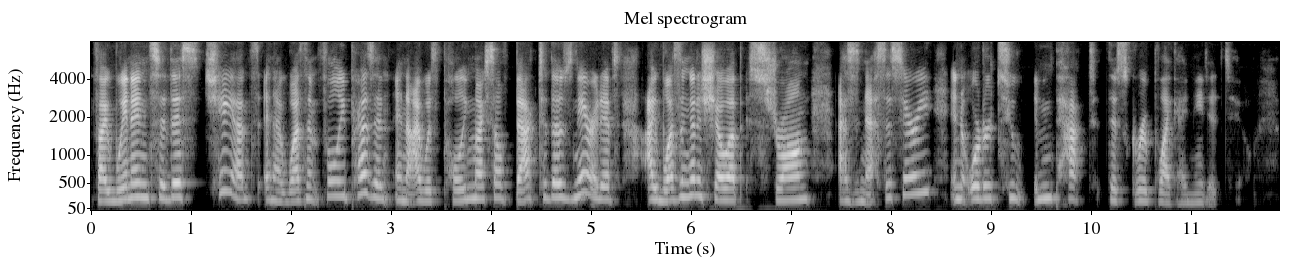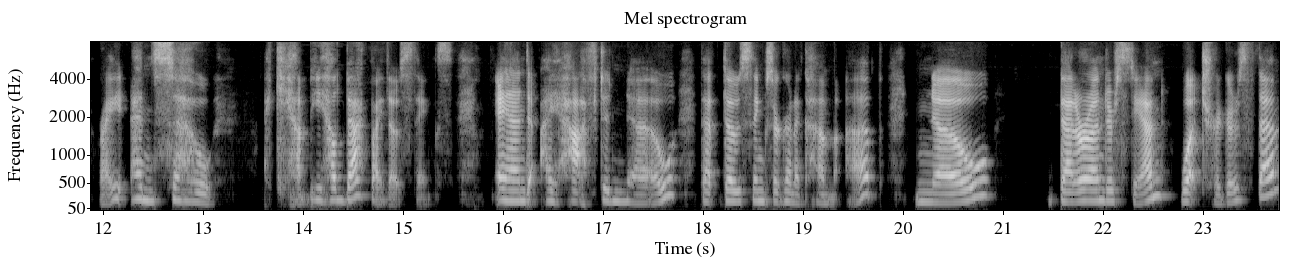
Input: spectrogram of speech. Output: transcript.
If I went into this chance and I wasn't fully present and I was pulling myself back to those narratives, I wasn't going to show up strong as necessary in order to impact this group like I needed to right? And so I can't be held back by those things. And I have to know that those things are going to come up, know, better understand what triggers them,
